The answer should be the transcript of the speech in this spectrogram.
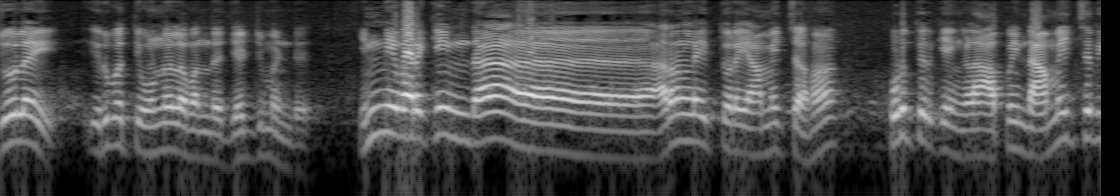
ஜூலை இருபத்தி ஒன்றில் வந்த ஜட்ஜ்மெண்ட்டு இன்னி வரைக்கும் இந்த அறநிலைத்துறை அமைச்சகம் கொடுத்துருக்கீங்களா? அப்போ இந்த அமைச்சர்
